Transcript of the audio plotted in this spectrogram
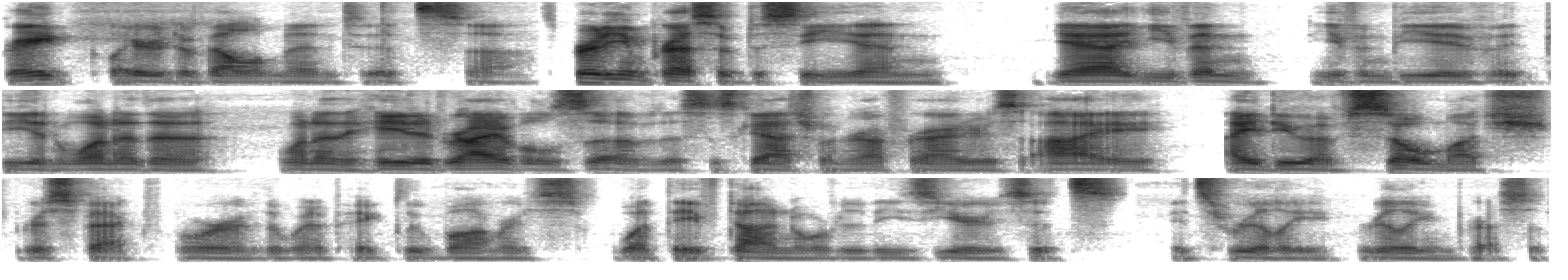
great player development. It's uh, it's pretty impressive to see, and yeah, even even be being one of the one of the hated rivals of the Saskatchewan Roughriders, I I do have so much respect for the Winnipeg Blue Bombers, what they've done over these years. It's it's really really impressive.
